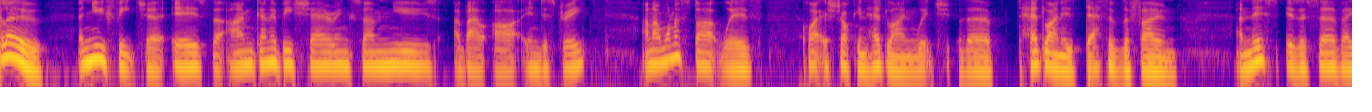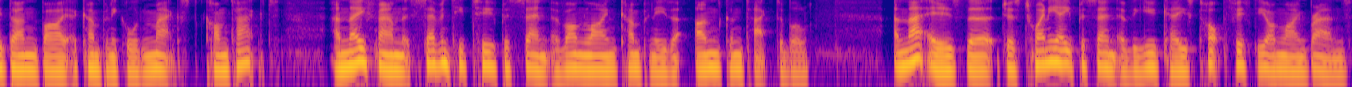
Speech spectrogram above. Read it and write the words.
Hello. A new feature is that I'm going to be sharing some news about our industry and I want to start with quite a shocking headline, which the headline is Death of the Phone. And this is a survey done by a company called Max Contact. And they found that 72% of online companies are uncontactable. And that is that just 28% of the UK's top 50 online brands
